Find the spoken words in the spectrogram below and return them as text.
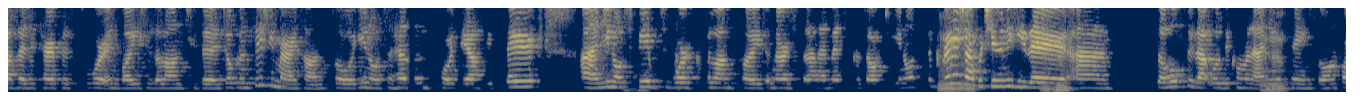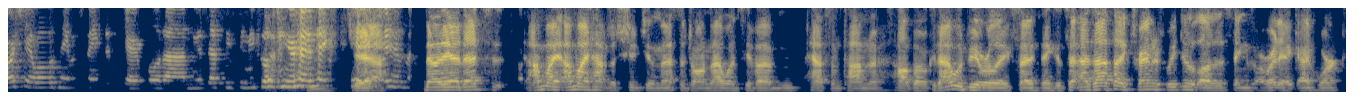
athletic therapists were invited along to the Dublin City Marathon. So, you know, to help and support the athletes there and, you know, to be able to work alongside a nurse and a medical doctor, you know, it's a great mm-hmm. opportunity there. Mm-hmm. Um, so hopefully that will become an annual mm-hmm. thing. So unfortunately, I wasn't able to make this year, but um, you'll definitely see me floating around next year. Yeah. no, yeah, that's. I might, I might have to shoot you a message on that one, see if I have some time to hop out, because that would be a really exciting thing. Because as athletic trainers, we do a lot of those things already. Like I've worked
